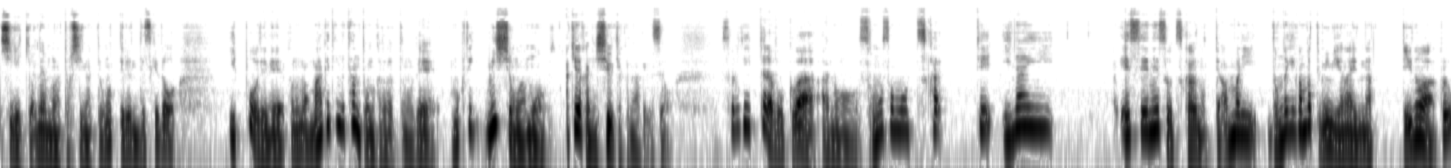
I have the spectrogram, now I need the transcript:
刺激をね、もらってほしいなって思ってるんですけど、一方でね、このまあマーケティング担当の方だったので、目的、ミッションはもう明らかに集客なわけですよ。それで言ったら僕は、あの、そもそも使っていない SNS を使うのってあんまりどんだけ頑張っても意味がないなっていうのは、これ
